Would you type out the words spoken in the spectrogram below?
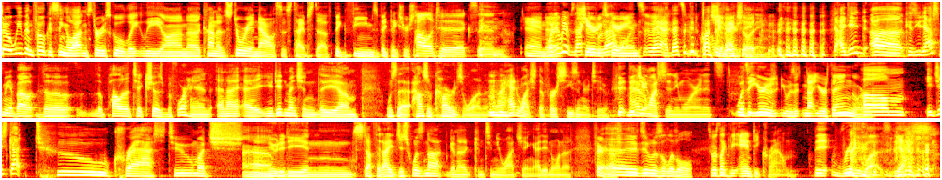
So we've been focusing a lot in Story School lately on uh, kind of story analysis type stuff, big themes, big picture stuff. Politics and and Why uh, did we have Zach shared for that one? experience. Yeah, that's a good question, actually. I did because you'd asked me about the the politics shows beforehand, and I, I you did mention the. Um, What's that House of Cards one? And I had watched the first season or two. Did- did I haven't you? watched it anymore, and it's Was it yours? Was it not your thing, or Um, it just got too crass, too much Oh. nudity and stuff that I just was not gonna continue watching. I didn't want to. Fair enough. Uh, it, it was a little. so it's like the anti-crown. It really was. yes,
